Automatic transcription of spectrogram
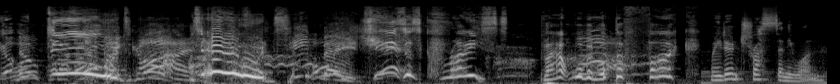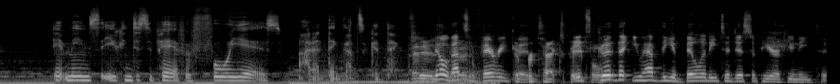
god. No, Dude! Oh my god. Dude! Teammate. Jesus Christ! Batwoman, what the fuck? When you don't trust anyone, it means that you can disappear for four years. I don't think that's a good thing. No, that's very It good. protects It's good that you have the ability to disappear if you need to.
